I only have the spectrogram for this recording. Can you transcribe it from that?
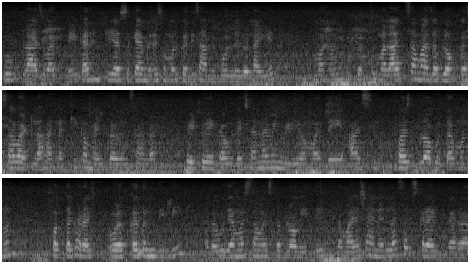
खूप लाज वाटते कारण की असं कॅमेऱ्यासमोर कधीच आम्ही बोललेलो नाही आहे म्हणून तर तुम्हाला आजचा माझा ब्लॉग कसा वाटला हा नक्की कमेंट करून सांगा. भेटू एका उद्याच्या नवीन व्हिडिओमध्ये. आज फर्स्ट ब्लॉग होता म्हणून फक्त घरा ओळख करून दिली. आता उद्या मस्त मस्त ब्लॉग येतील. तर माझ्या चॅनलला सबस्क्राईब करा.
